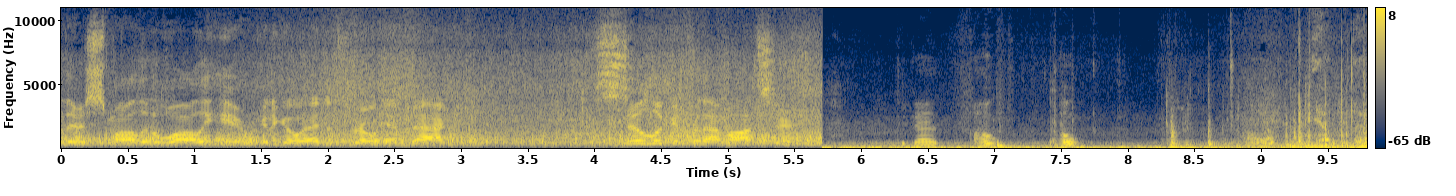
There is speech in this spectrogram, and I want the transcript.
Another small little wally here. We're gonna go ahead and throw him back. Still looking for that monster. The guy, oh, oh. Yep,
